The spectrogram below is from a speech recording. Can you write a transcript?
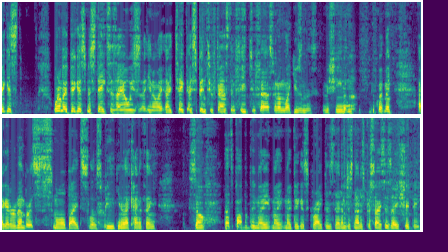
biggest, one of my biggest mistakes is I always, uh, you know, I, I take, I spin too fast and feed too fast when I'm like using this the machining equipment. I got to remember it's small bites, slow speed, you know, that kind of thing. So that's probably my, my, my biggest gripe is that I'm just not as precise as I should be,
